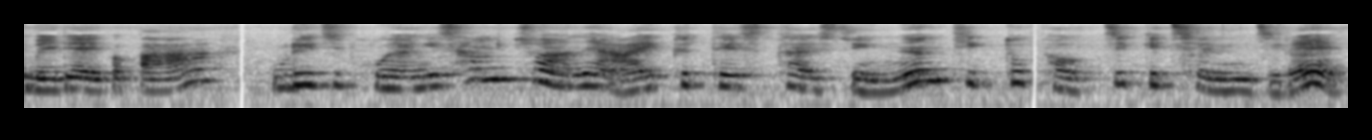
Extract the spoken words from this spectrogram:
메리야 이거 봐. 우리 집 고양이 3초 안에 IQ 테스트 할 수 있는 틱톡 벽 찍기 챌린지래.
